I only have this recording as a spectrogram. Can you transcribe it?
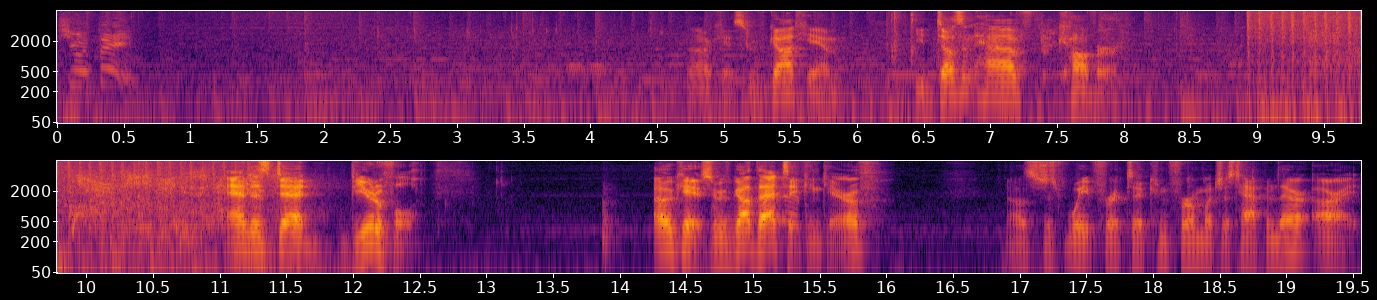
Sure thing. Okay, so we've got him. He doesn't have cover. And is dead. Beautiful. Okay, so we've got that taken care of. Now let's just wait for it to confirm what just happened there. Alright.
